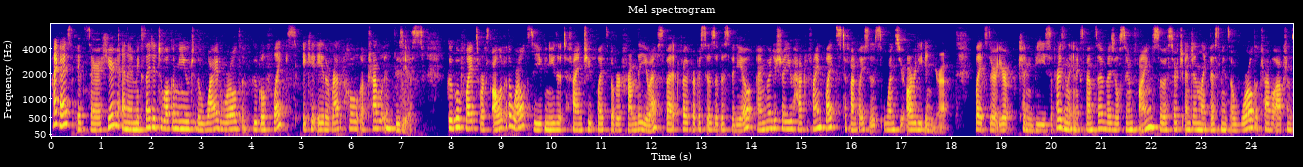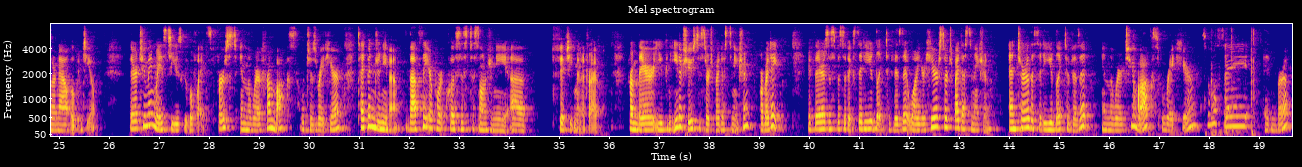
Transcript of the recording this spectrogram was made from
Hi guys, it's Sarah here and I'm excited to welcome you to the wide world of Google Flights, aka the rabbit hole of travel enthusiasts. Google Flights works all over the world so you can use it to find cheap flights over from the US, but for the purposes of this video, I'm going to show you how to find flights to fun places once you're already in Europe. Flights throughout Europe can be surprisingly inexpensive as you'll soon find, so a search engine like this means a world of travel options are now open to you. There are two main ways to use Google Flights. First, in the Where From box, which is right here, type in Geneva. That's the airport closest to Saint-Genis, a 15-minute drive. From there, you can either choose to search by destination or by date. If there is a specific city you'd like to visit while you're here, search by destination. Enter the city you'd like to visit in the Where To box right here. So we'll say Edinburgh.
